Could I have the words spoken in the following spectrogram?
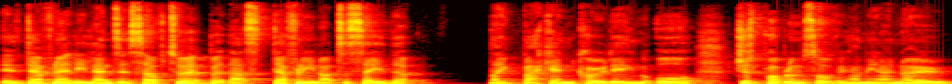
it definitely lends itself to it, but that's definitely not to say that like back end coding or just problem solving. I mean, I know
